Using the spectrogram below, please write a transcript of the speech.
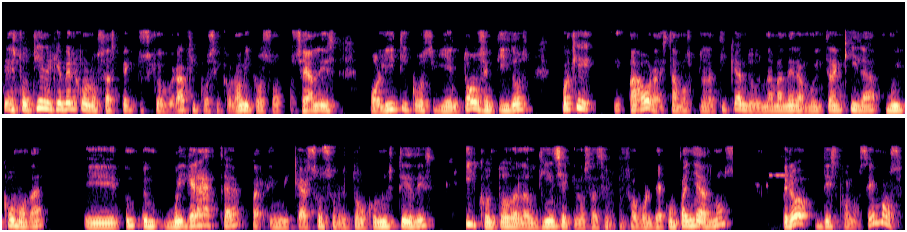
Esto tiene que ver con los aspectos geográficos, económicos, sociales, políticos y en todos sentidos, porque ahora estamos platicando de una manera muy tranquila, muy cómoda, eh, muy grata, en mi caso sobre todo con ustedes y con toda la audiencia que nos hace el favor de acompañarnos, pero desconocemos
